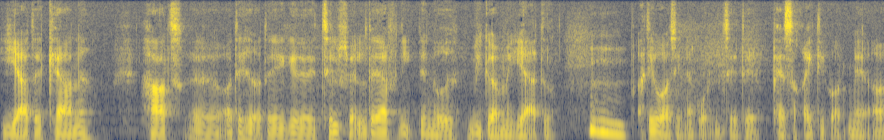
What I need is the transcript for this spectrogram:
hjertekerne, hard, øh, og det hedder det ikke et tilfælde, det er fordi det er noget, vi gør med hjertet. Mm. Og det er jo også en af grunden til, at det passer rigtig godt med at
